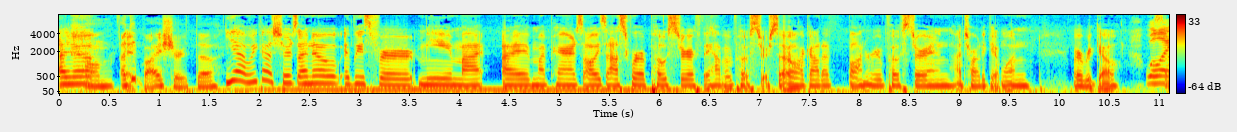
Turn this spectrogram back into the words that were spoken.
I know. Um, I did buy a shirt though. Yeah, we got shirts. I know at least for me, my I my parents always ask for a poster if they have a poster. So I got a Bonnaroo poster and I try to get one where we go. Well, I,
